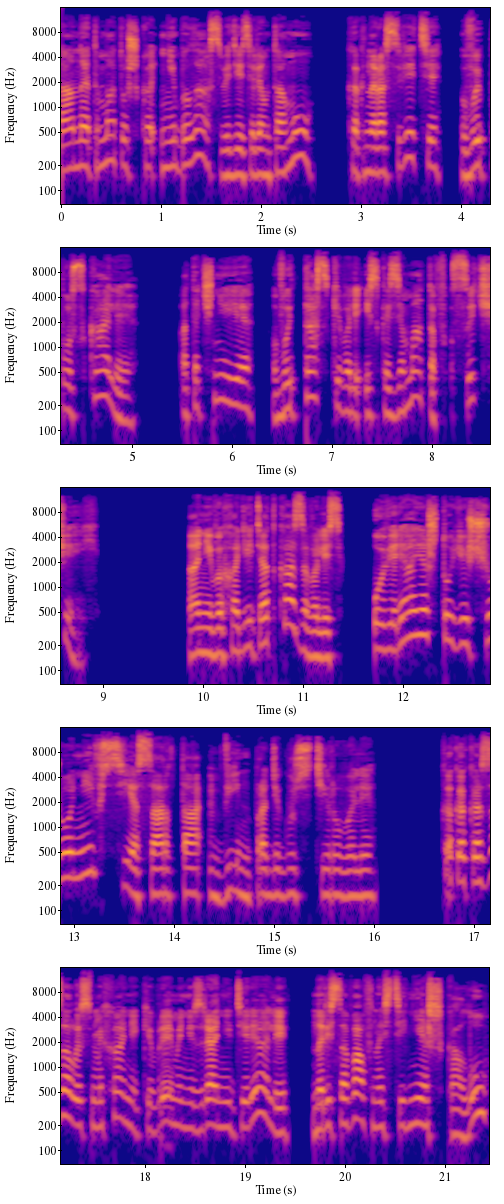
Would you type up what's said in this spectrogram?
Танет-матушка не была свидетелем тому, как на рассвете выпускали, а точнее вытаскивали из казематов сычей. Они выходить отказывались, уверяя, что еще не все сорта вин продегустировали. Как оказалось, механики времени зря не теряли нарисовав на стене шкалу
